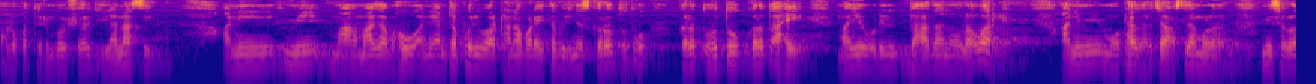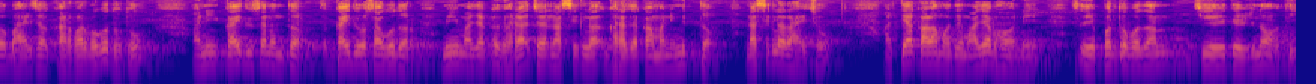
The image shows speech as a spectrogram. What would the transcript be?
तालुका त्र्यंबकेश्वर जिल्हा नाशिक. आणि मी मा माझा भाऊ आणि आमचा परिवार ठाणापाडा इथं बिझनेस करत होतो करत होतो करत आहे. माझे वडील दहा दहा नऊला वारले. आणि मी मोठा घरचा असल्यामुळं मी सगळं बाहेरचा कारभार बघत होतो. आणि काही दिवसानंतर काही दिवस अगोदर मी माझ्या घराच्या नाशिकला घराच्या कामानिमित्त नाशिकला राहायचो. आणि त्या काळामध्ये माझ्या भावाने पंतप्रधानची एक योजना होती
